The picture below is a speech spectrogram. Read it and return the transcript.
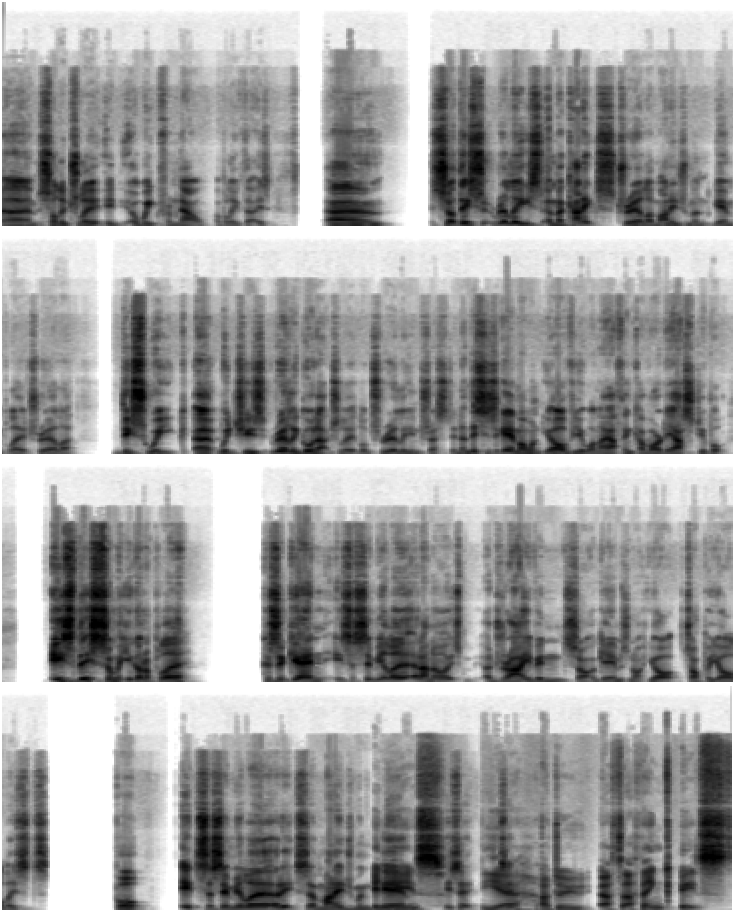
Um, so literally a week from now, I believe that is. Um, so this released a mechanics trailer, management gameplay trailer this week, uh, which is really good. Actually, it looks really interesting. And this is a game I want your view on. I think I've already asked you, but is this something you're going to play? Because again, it's a simulator. I know it's a driving sort of game. It's not your top of your lists, but it's a simulator. It's a management It game. is. Is it- Yeah, I do. I, th- I think it's.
